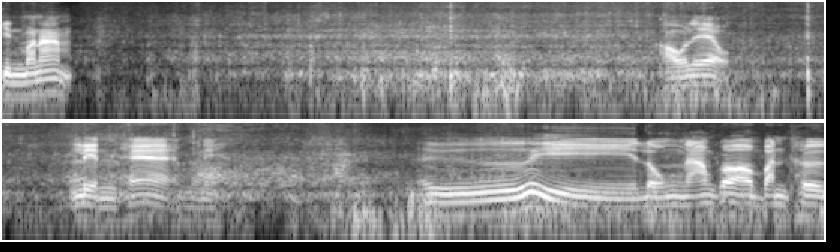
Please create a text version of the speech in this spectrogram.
กินมะน้ำเอาแล้ว เล่นแท้มานี่ เอ้ยลงน้ำก็บันเทิง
